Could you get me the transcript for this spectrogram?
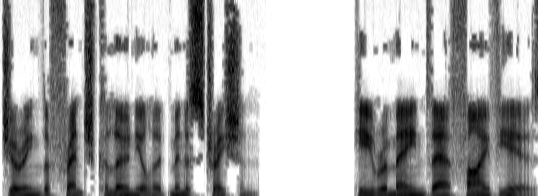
during the French colonial administration. He remained there five years.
